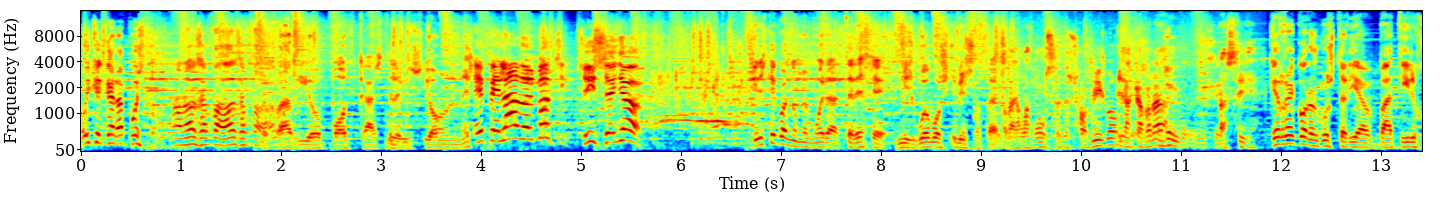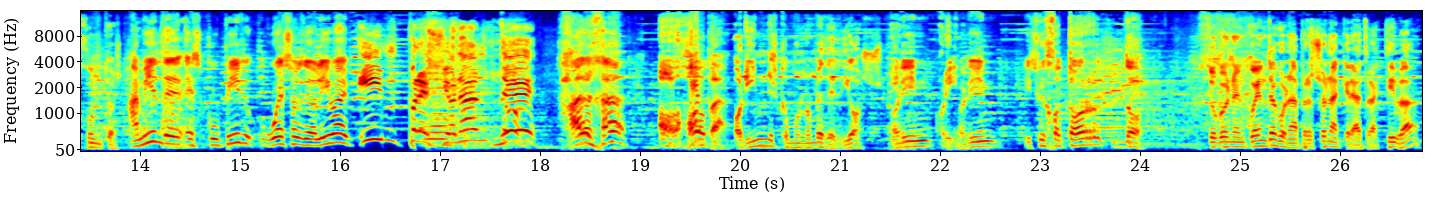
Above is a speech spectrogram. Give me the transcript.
Hoy qué cara ha puesto. No, no, se ha enfadado, se ha enfadado. Radio, podcast, televisión. es- ¡He pelado el mochi! Sí, señor. ¿Quieres que cuando me muera te deje mis huevos y mis sofás? Traga la bolsa de su amigo y acabará así. ¿Qué récord os gustaría batir juntos? A mí el de escupir huesos de oliva. ¡Impresionante! ¡Jalja! ¡Ojopa! Orín es como un nombre de Dios. Orín, Orín. Orín. Y su hijo Thor, Do. Tuve un encuentro con una persona que era atractiva.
